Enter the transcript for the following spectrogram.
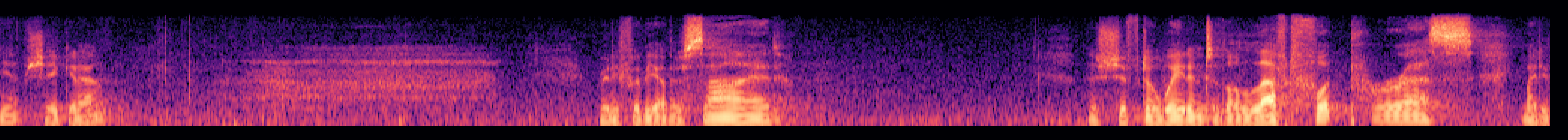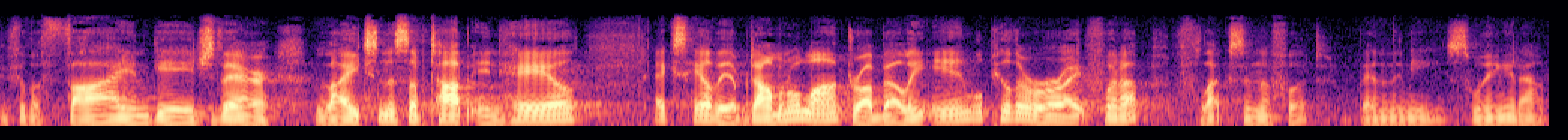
Yep, shake it out. Ready for the other side. The shift of weight into the left foot press. You might even feel the thigh engaged there. Lightness up top. Inhale. Exhale the abdominal lock. Draw belly in. We'll peel the right foot up, flexing the foot. Bend the knee. Swing it out.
